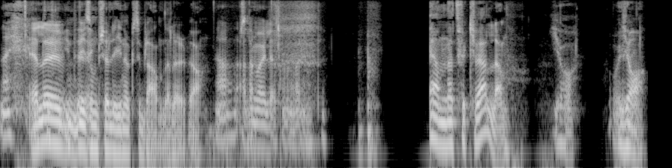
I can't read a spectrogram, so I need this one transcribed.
Nej. Eller vi som kör Linux ibland. Eller, ja. Ja, alla möjliga sådana varianter. Ämnet för kvällen. Ja. Oj. Ja.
